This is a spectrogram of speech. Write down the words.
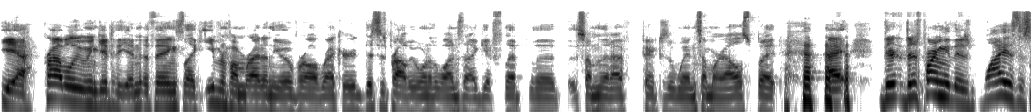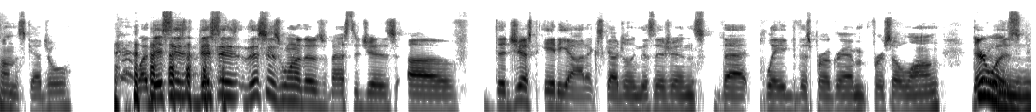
Yeah, probably when we get to the end of things, like even if I'm right on the overall record, this is probably one of the ones that I get flipped with a, some that I've picked as a win somewhere else. But I, there, there's part of me there's why is this on the schedule? Well, this is this is this is one of those vestiges of the just idiotic scheduling decisions that plagued this program for so long. There was Hmm.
